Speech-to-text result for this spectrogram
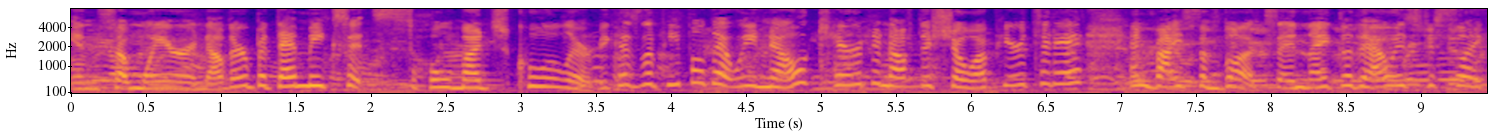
in some way or another but that makes it so much cooler because the people that we know cared enough to show up here today and buy some books. And like that was just like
